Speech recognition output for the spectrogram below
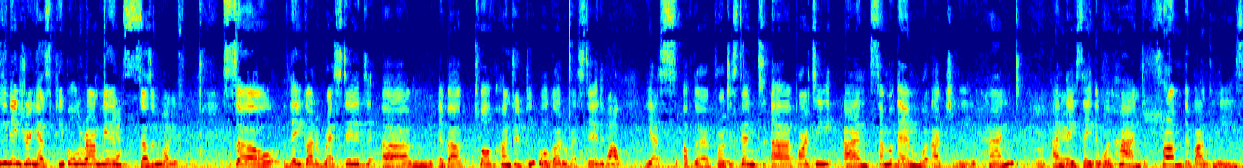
teenager, he has people around him. Yes. Doesn't work. So they got arrested. Um, about 1,200 people got arrested. wow. Yes, of the Protestant uh, party, and some of them were actually hanged. And they say they were hanged from the balconies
